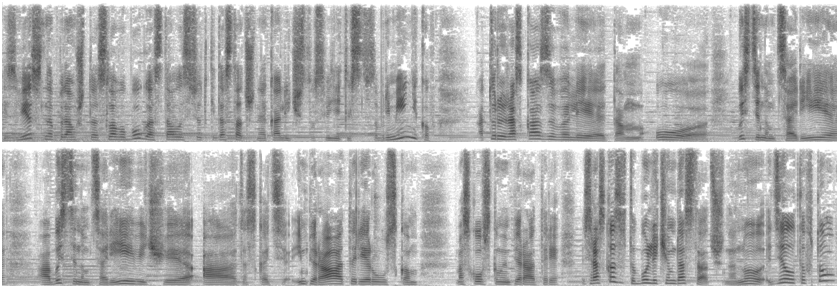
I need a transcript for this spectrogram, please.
известно, потому что, слава богу, осталось все-таки достаточное количество свидетельств современников, которые рассказывали там о истинном царе, об истинном царевиче, о, так сказать, императоре русском, московском императоре. То есть рассказов-то более чем достаточно. Но дело-то в том,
